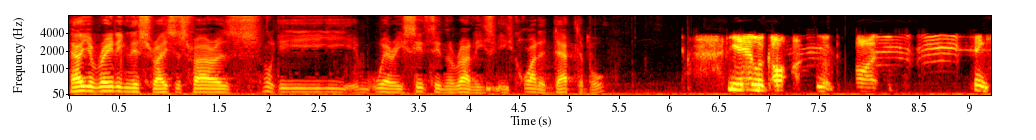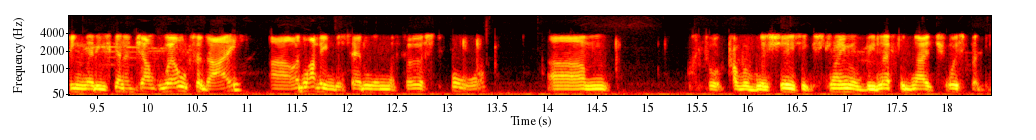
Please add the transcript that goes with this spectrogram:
How are you reading this race as far as look he, where he sits in the run? He's, he's quite adaptable. Yeah, look, I, look, I thinking that he's going to jump well today. Uh, I'd love him to settle in the first four. Um, I thought probably she's extreme would be left with no choice but to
